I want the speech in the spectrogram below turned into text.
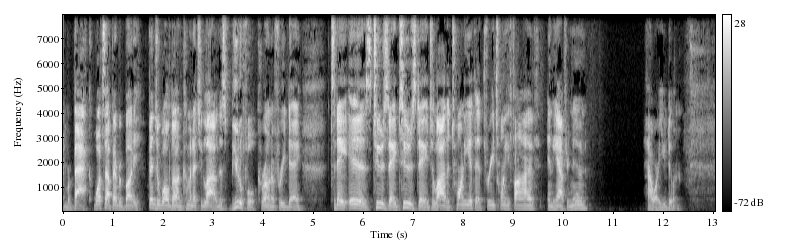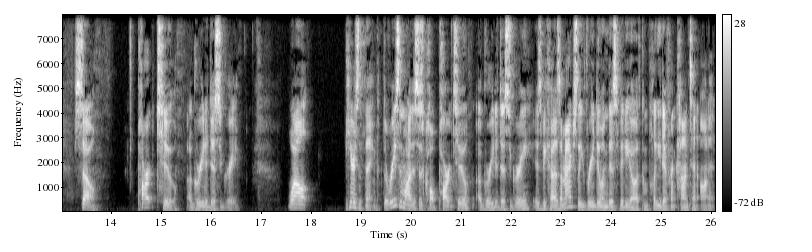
And we're back. What's up, everybody? Benja Well Done coming at you live on this beautiful Corona free day. Today is Tuesday, Tuesday, July the 20th at 325 in the afternoon. How are you doing? So, part two, agree to disagree. Well, here's the thing. The reason why this is called part two, agree to disagree, is because I'm actually redoing this video with completely different content on it.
